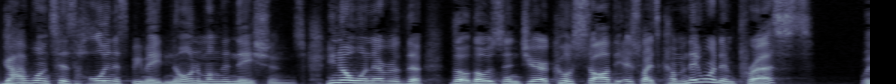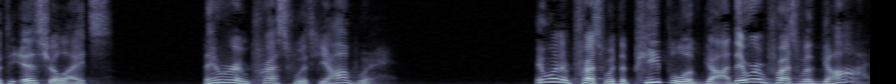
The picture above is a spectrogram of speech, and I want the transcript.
God wants His holiness to be made known among the nations. You know, whenever the, the, those in Jericho saw the Israelites coming, they weren't impressed with the Israelites. They were impressed with Yahweh. They weren't impressed with the people of God. They were impressed with God.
